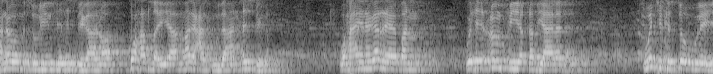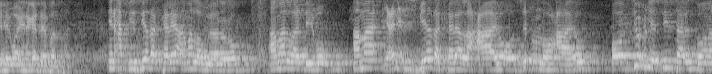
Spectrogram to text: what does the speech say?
annagoo mas'uuliyiintii xisbigaana ku hadlaya magaca guud ahaan xisbiga waxaa inaga reeban wixii cunfi iyo qabyaalada. Weji kastoo uu leeyahay waa inaga reebanta. In xafiisyada kale ama la weeraro ama la dhibo ama yacni xisbiyada kale la caayo oo si xun loo caayo oo si xun iyo si saalintoona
